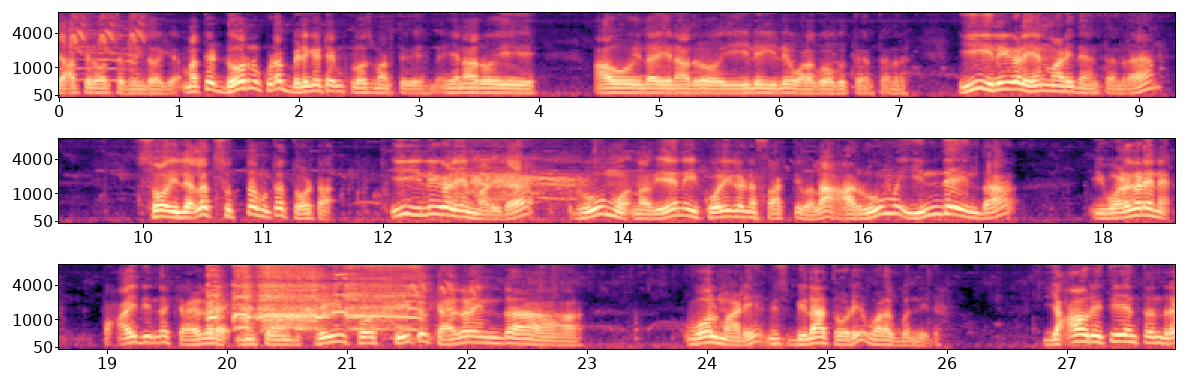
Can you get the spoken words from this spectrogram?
ಗ್ಯಾಪ್ ಇರುವಂಥ ವಿಂಡೋಗೆ ಮತ್ತು ಡೋರ್ನು ಕೂಡ ಬೆಳಗ್ಗೆ ಟೈಮ್ ಕ್ಲೋಸ್ ಮಾಡ್ತೀವಿ. ಏನಾದರೂ ಈ ಹಾವು ಇಲ್ಲ ಏನಾದರೂ ಇಲಿ ಇಲಿ ಒಳಗೋಗುತ್ತೆ ಅಂತಂದರೆ. ಈ ಇಲಿಗಳು ಏನು ಮಾಡಿದೆ ಅಂತಂದರೆ, ಸೊ ಇಲ್ಲೆಲ್ಲ ಸುತ್ತಮುತ್ತ ತೋಟ. ಈ ಇಲಿಗಳು ಏನು ಮಾಡಿದೆ ರೂಮು ನಾವೇನು ಈ ಕೋಳಿಗಳನ್ನ ಸಾಕ್ತೀವಲ್ಲ, ಆ ರೂಮ್ ಹಿಂದೆಯಿಂದ ಈ ಒಳಗಡೆನೆ, ಪಾಯದಿಂದ ಕೆಳಗಡೆ ಮೀನ್ಸ್ ಒಂದು ತ್ರೀ ಫೋರ್ ಫೀಟು ಕೆಳಗಡೆಯಿಂದ ಓಲ್ ಮಾಡಿ ಮೀನ್ಸ್ ಬಿಲಾ ತೋಡಿ ಒಳಗೆ ಬಂದಿದೆ. ಯಾವ ರೀತಿ ಅಂತಂದರೆ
